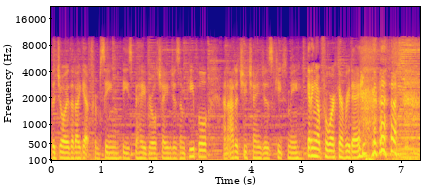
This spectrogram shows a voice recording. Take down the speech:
The joy that I get from seeing these behavioral changes in people and attitude changes keeps me getting up for work every day.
